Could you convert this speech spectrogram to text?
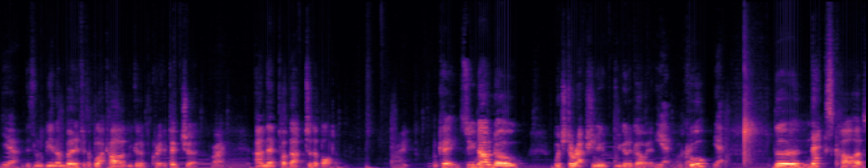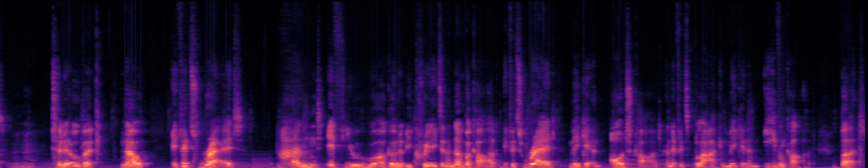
Yeah. this will be a number. If it's a black card, you're going to create a picture Right. and then put that to the bottom. Right. Okay? So you now know which direction you- you're going to go in. Yeah. Okay. Cool. Yeah. The next card mm -hmm. turn it over. Now, if it's red, and if you are going to be creating a number card, if it's red, make it an odd card, and if it's black, make it an even card. But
